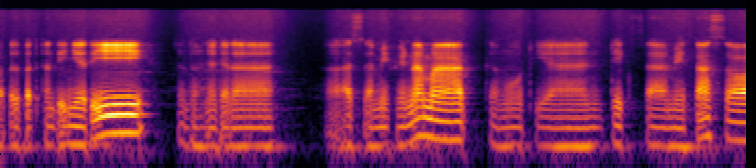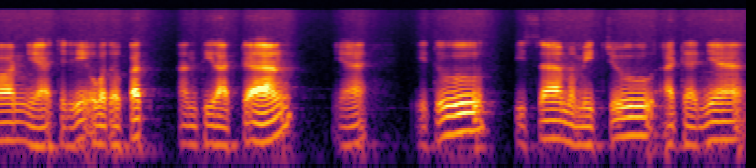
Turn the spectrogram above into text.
obat-obat anti nyeri contohnya adalah uh, asamifenamat, kemudian dexamethasone ya. Jadi obat-obat anti radang ya itu bisa memicu adanya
